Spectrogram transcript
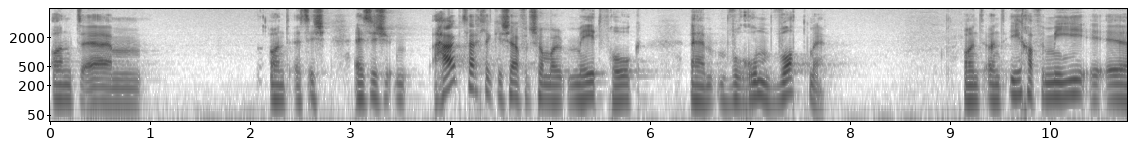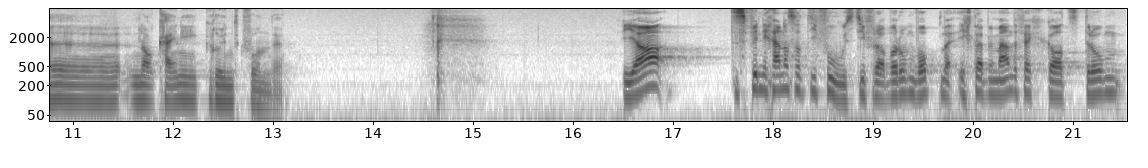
Und, ähm, und es ist, es ist, hauptsächlich ist einfach schon mal mehr die Frage, ähm, warum will man? Und, und ich habe für mich äh, noch keine Gründe gefunden. Ja, das finde ich auch noch so diffus, die Frage, warum will man, ich glaube im Endeffekt geht es darum,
